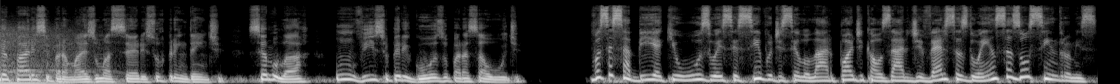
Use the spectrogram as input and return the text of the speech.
Prepare-se para mais uma série surpreendente: Celular, um vício perigoso para a saúde. Você sabia que o uso excessivo de celular pode causar diversas doenças ou síndromes?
